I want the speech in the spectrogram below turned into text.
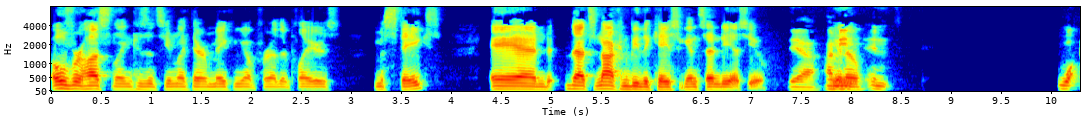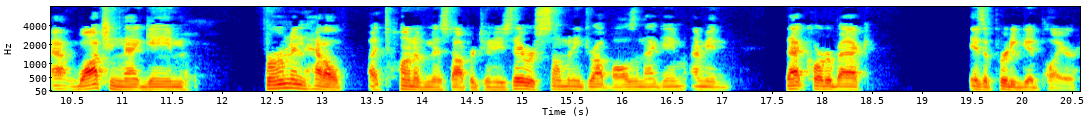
over hustling because it seemed like they were making up for other players' mistakes, and that's not going to be the case against NDSU. Yeah, I You mean, know? and w- at watching that game, Furman had a, a ton of missed opportunities. There were so many drop balls in that game. I mean, that quarterback is a pretty good player,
